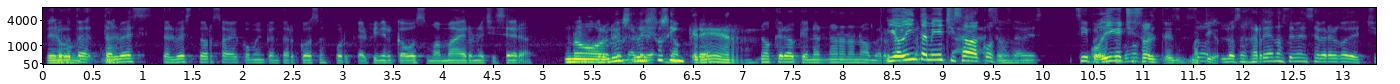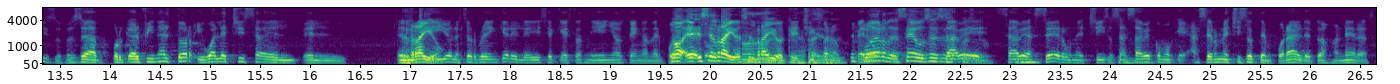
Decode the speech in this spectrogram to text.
Pero, Pero, ta- tal vez tal vez Thor sabe cómo encantar cosas porque al fin y al cabo su mamá era una hechicera. No, lo que hizo- le- sin creo- creer. no creo que no, no, no, no. no, me Y Odín también hechizaba cosas. ¿no? vez. Sí, pero Odín hechizó el, el son- martillo. Los asgardianos deben saber algo de hechizos. O sea, porque al final Thor igual hechiza el, el, El rayo. martillo, el Stormbreaker, y le dice que estos niños tengan el No, poder. de es el rayo, es el rayo el que hechiza. Bueno, El pero poder de Zeus es sabe, sabe hacer un hechizo, o sea, sabe como que hacer un hechizo temporal de todas maneras.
